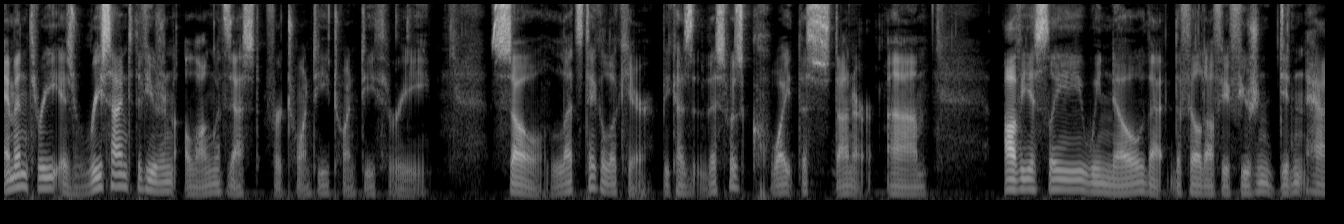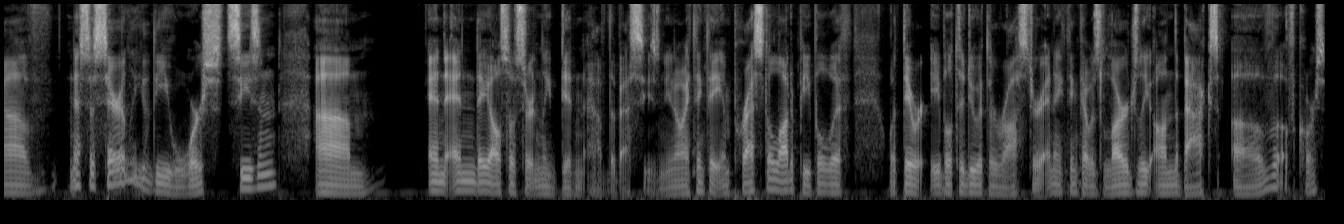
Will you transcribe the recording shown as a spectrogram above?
MN3 is re signed to the Fusion along with Zest for 2023. So let's take a look here because this was quite the stunner. Um, obviously, we know that the Philadelphia Fusion didn't have necessarily the worst season. Um, and and they also certainly didn't have the best season. You know, I think they impressed a lot of people with what they were able to do with their roster, and I think that was largely on the backs of, of course,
